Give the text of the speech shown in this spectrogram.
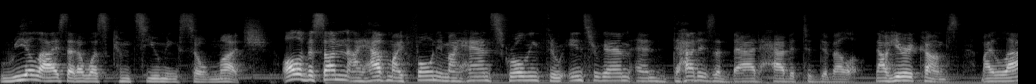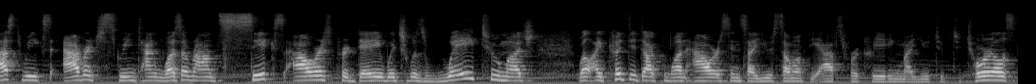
realize that I was consuming so much. All of a sudden, I have my phone in my hand scrolling through Instagram and that is a bad habit to develop. Now here it comes. My last week's average screen time was around six hours per day, which was way too much. Well, I could deduct one hour since I use some of the apps for creating my YouTube tutorials,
